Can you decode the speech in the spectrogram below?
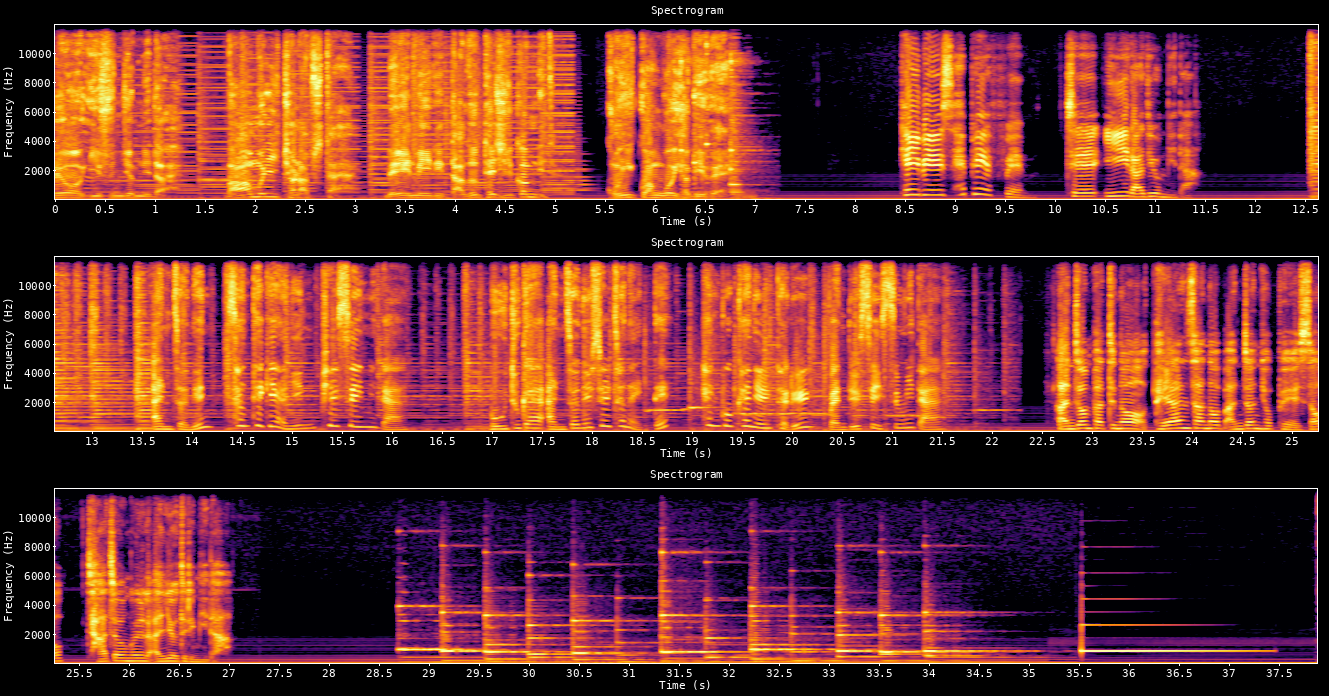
안녕하세요 이순재입니다. 마음을 전합시다. 매일매일이 따뜻해질 겁니다. 공익광고협의회 KBS 해피 FM 제2 라디오입니다. 안전은 선택이 아닌 필수입니다. 모두가 안전을 실천할 때 행복한 일터를 만들 수 있습니다. 안전 파트너 대한산업안전협회에서 자정을 알려드립니다.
